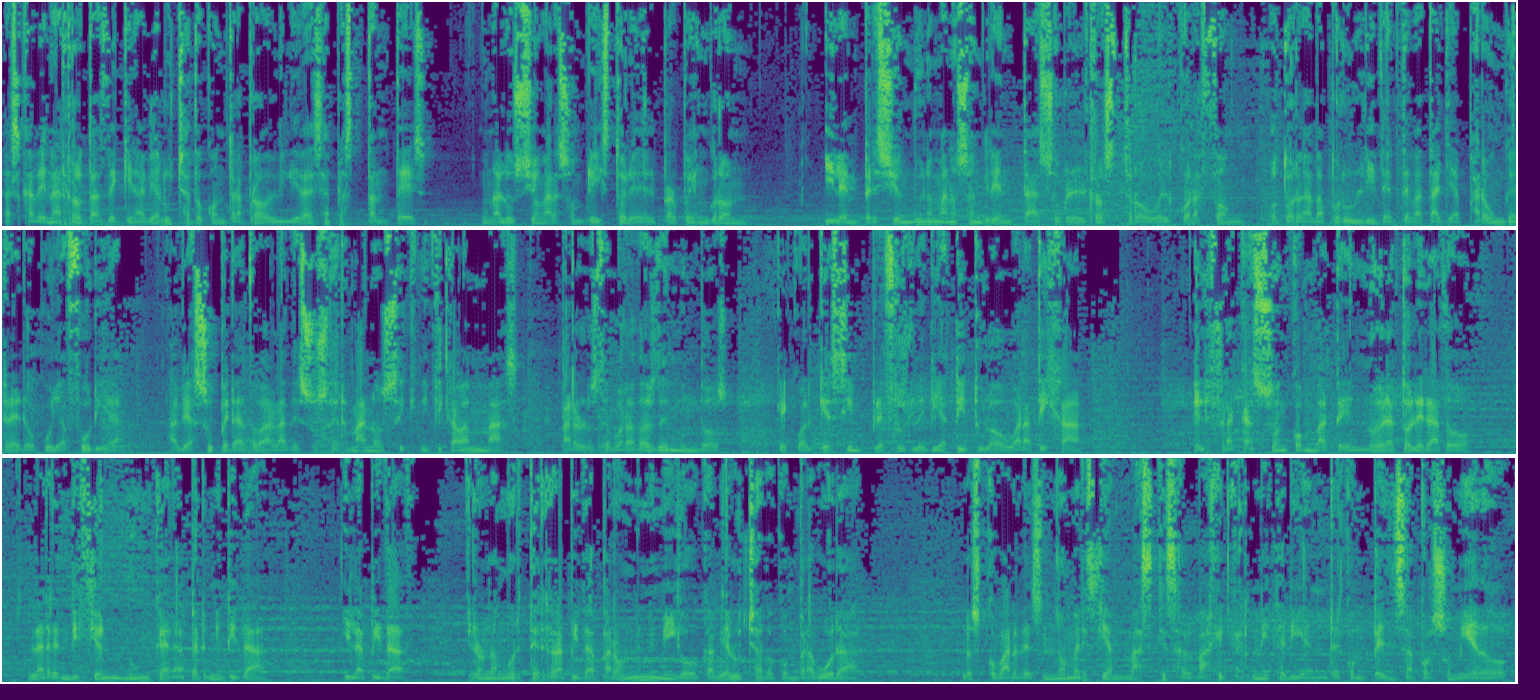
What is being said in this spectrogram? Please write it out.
Las cadenas rotas de quien había luchado contra probabilidades aplastantes, una alusión a la sombría historia del propio Engrón, y la impresión de una mano sangrienta sobre el rostro o el corazón, otorgada por un líder de batalla para un guerrero cuya furia había superado a la de sus hermanos, significaban más para los devoradores de mundos que cualquier simple fruslería título o baratija. El fracaso en combate no era tolerado, la rendición nunca era permitida, y la piedad era una muerte rápida para un enemigo que había luchado con bravura. Los cobardes no merecían más que salvaje carnicería en recompensa por su miedo.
